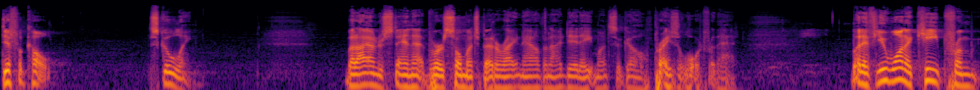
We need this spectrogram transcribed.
difficult schooling. But I understand that verse so much better right now than I did eight months ago. Praise the Lord for that. But if you want to keep from,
